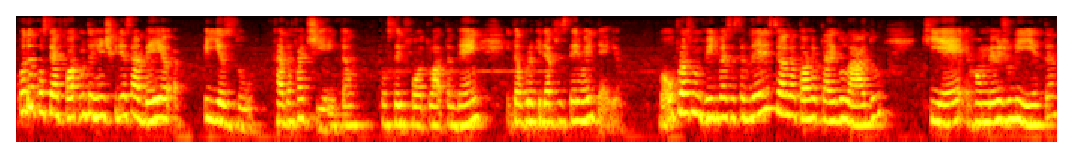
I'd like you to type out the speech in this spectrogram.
Quando eu postei a foto, muita gente queria saber peso, cada fatia. Então, postei foto lá também. Então, por aqui dá pra vocês terem uma ideia. Bom, o próximo vídeo vai ser essa deliciosa torta que tá aí do lado que é Romeu e Julieta.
